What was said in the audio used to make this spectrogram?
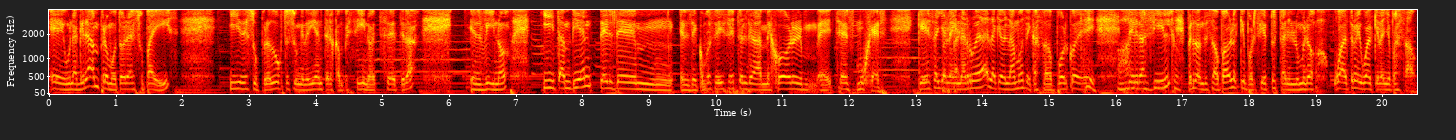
eh, una gran promotora de su país y de sus productos, sus ingredientes, los campesinos, etcétera, el vino. Y también el de, mm, el de, ¿cómo se dice esto? El de la mejor mm, eh, chef mujer, que es Yanaina Rueda, de la que hablamos de Casado Porco de, Sí. de Brasil, perdón, de Sao Paulo, que por cierto está en el número 4, igual que el año pasado.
